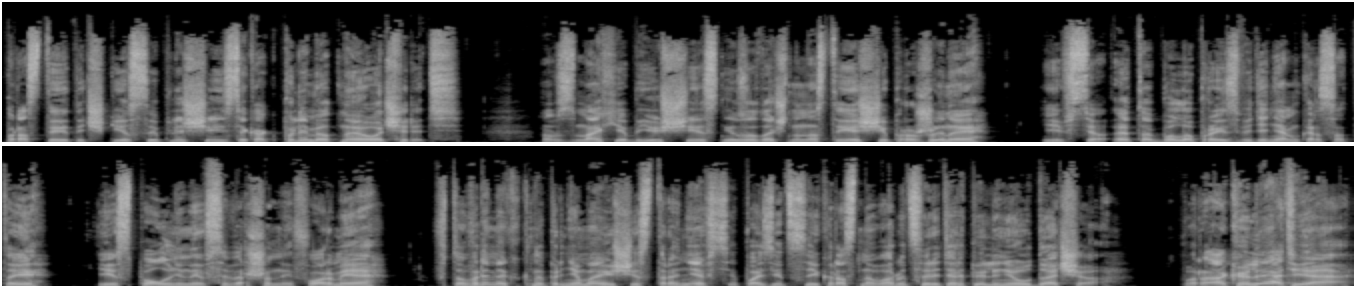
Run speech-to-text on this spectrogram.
Простые тычки, сыплющиеся, как пулеметная очередь. Взмахи, бьющие снизу точно настоящие пружины, и все это было произведением красоты, исполненной в совершенной форме, в то время как на принимающей стороне все позиции Красного Рыцаря терпели неудачу. «Проклятие!»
